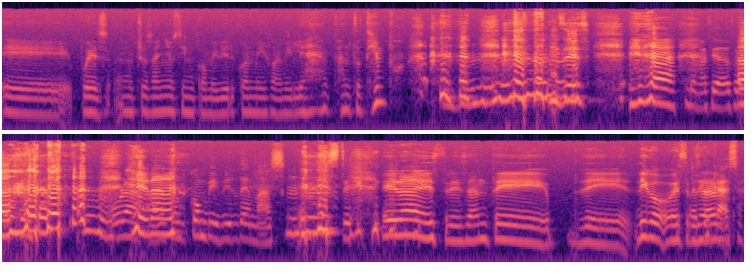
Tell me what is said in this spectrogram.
eh, pues muchos años sin convivir con mi familia tanto tiempo. Entonces era demasiado era convivir de más. Este. Era estresante de digo, estresar casa.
